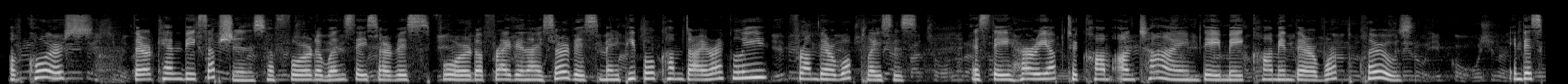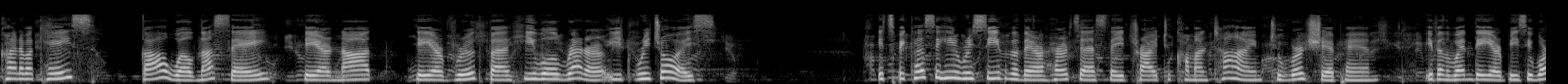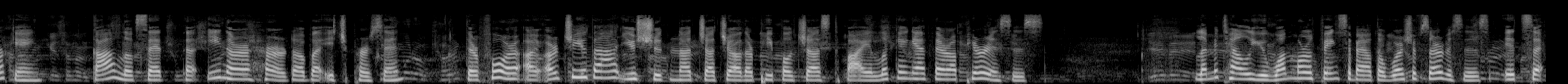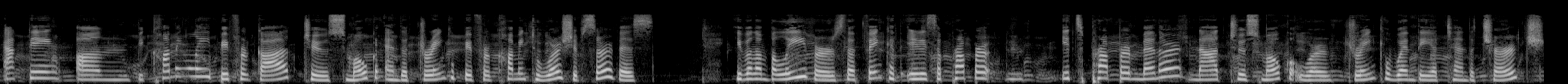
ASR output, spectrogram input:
Of course, there can be exceptions. For the Wednesday service, for the Friday night service, many people come directly from their workplaces. As they hurry up to come on time, they may come in their work clothes. In this kind of a case, God will not say they are not they are rude, but he will rather rejoice. It's because he received their hurts as they try to come on time to worship him even when they are busy working. God looks at the inner heart of each person. Therefore, I urge you that you should not judge other people just by looking at their appearances. Let me tell you one more thing about the worship services. It's acting unbecomingly before God to smoke and drink before coming to worship service. Even unbelievers think it is a proper its proper manner not to smoke or drink when they attend the church.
